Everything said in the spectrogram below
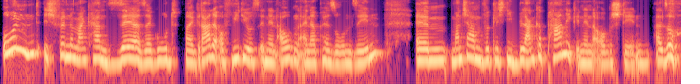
Und ich finde, man kann sehr, sehr gut bei gerade auf Videos in den Augen einer Person sehen. Ähm, manche haben wirklich die blanke Panik in den Augen stehen. Also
